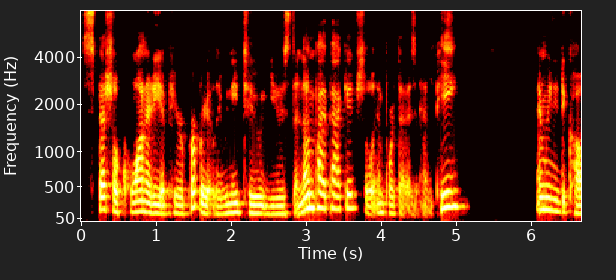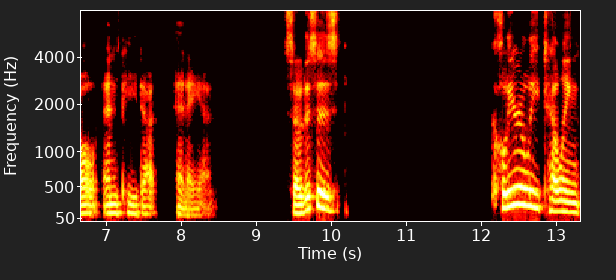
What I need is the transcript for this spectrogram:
special quantity appear appropriately, we need to use the NumPy package. So we'll import that as np. And we need to call np.nan. So this is clearly telling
